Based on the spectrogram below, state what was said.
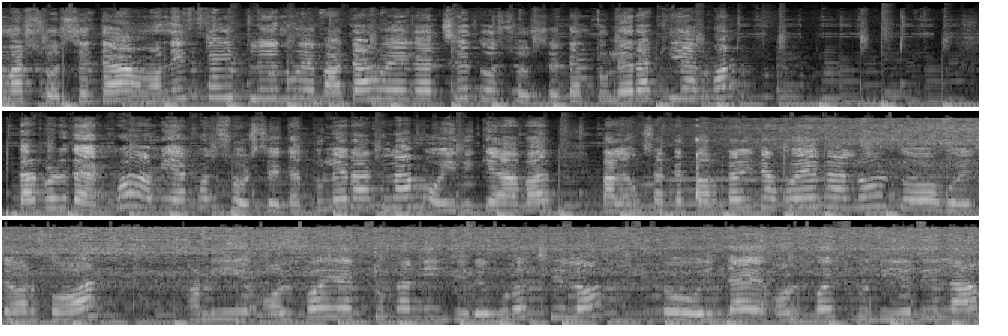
আমার সর্ষেটা অনেকটাই প্লেন হয়ে বাটা হয়ে গেছে, তো সর্ষেটা তুলে রাখি এখন। তারপরে দেখো, আমি এখন সর্ষেটা তুলে রাখলাম, ওইদিকে আবার পালং শাকের তরকারিটা হয়ে গেল, তো হয়ে যাওয়ার পর আমি অল্প একটুখানি জিরে গুঁড়ো ছিল, তো ওইটাই অল্প একটু দিয়ে দিলাম।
